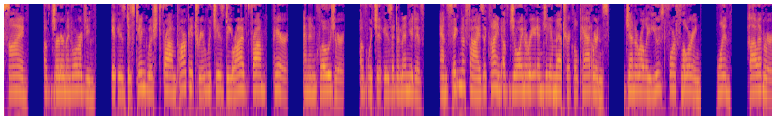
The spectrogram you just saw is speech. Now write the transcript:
sign, of German origin. It is distinguished from parquetry which is derived from pair, an enclosure, of which it is a diminutive, and signifies a kind of joinery in geometrical patterns, generally used for flooring. 1. However,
